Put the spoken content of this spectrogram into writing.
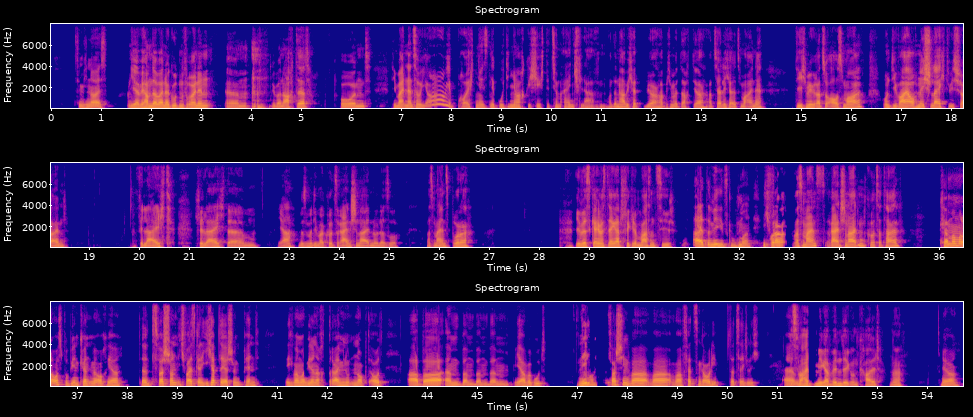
ziemlich nice. Ja, wir haben da bei 'ner guten Freundin, ähm, übernachtet und die meinten dann so: „Ja, wir bräuchten jetzt 'ne Gute-Nacht-Geschichte zum Einschlafen.“ Und dann habe ich halt ja, habe ich mir gedacht: „Ja, erzähle ich halt jetzt mal eine, die ich mir grad so ausmale.“ Und die war ja auch nicht schlecht, wie's scheint. Vielleicht vielleicht, ähm, ja, müssen wir die mal kurz reinschneiden oder so. Was meinst, Bruder? Ihr wisst gar nicht, was der grad für Grimassen zieht. Alter, mir geht's gut, Mann. Ich Oder was meinst? Reinschneiden, kurzer Teil? Können wir mal ausprobieren, könnten wir auch, ja. Äh, das war schon ich weiß gar nicht, ich habe da ja schon gepennt. Ich war mal wieder nach 3 Minuten knocked out, aber, ähm, bäm, bäm, bäm, ja, war gut. Ja, Ne, Mann. Fasching war war war Fetzen-Gaudi tatsächlich. Es war Ähm halt mega windig und kalt, ne? Ja.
